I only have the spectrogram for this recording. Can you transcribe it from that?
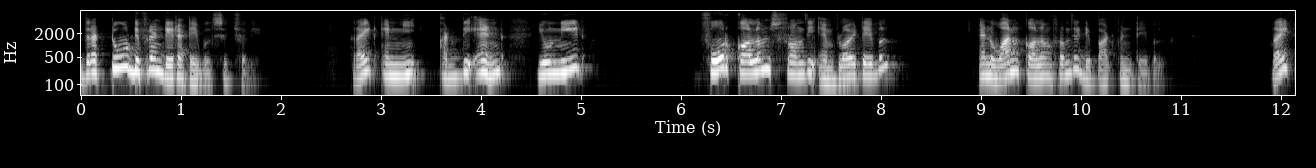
there are two different data tables actually, right? And at the end, you need four columns from the employee table and one column from the department table, right?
